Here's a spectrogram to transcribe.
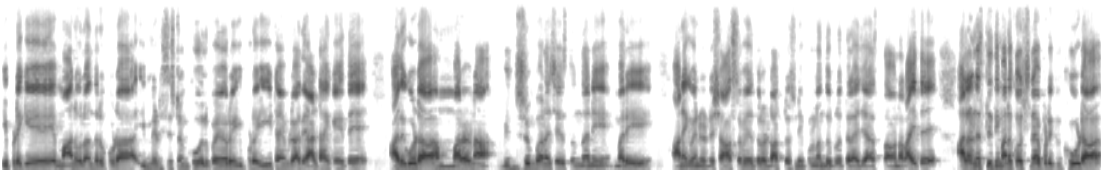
ఇప్పటికే మానవులందరూ కూడా ఇమ్యూనిటీ సిస్టమ్ కోల్పోయారు. ఇప్పుడు ఈ టైంలో అది అటాక్ అయితే అది కూడా మరణ విజృంభణ చేస్తుందని మరి అనేకమైనటువంటి శాస్త్రవేత్తలు డాక్టర్స్ నిపుణులందరూ కూడా తెలియజేస్తా ఉన్నారు. అయితే అలాంటి స్థితి మనకు వచ్చినప్పటికీ కూడా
